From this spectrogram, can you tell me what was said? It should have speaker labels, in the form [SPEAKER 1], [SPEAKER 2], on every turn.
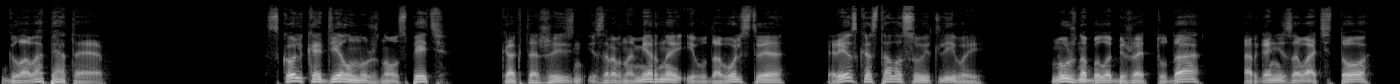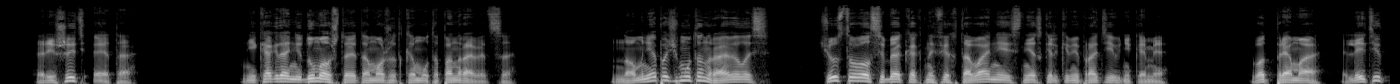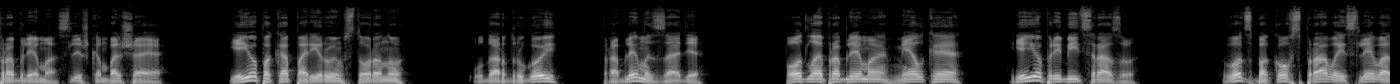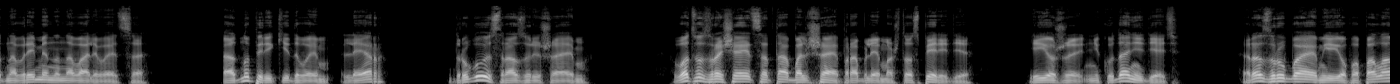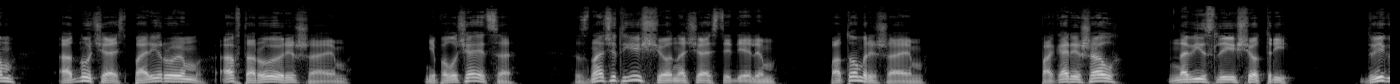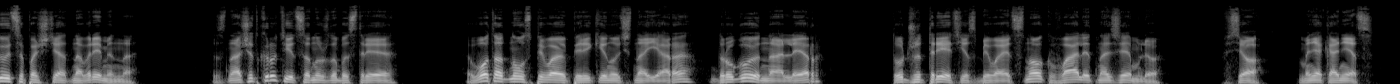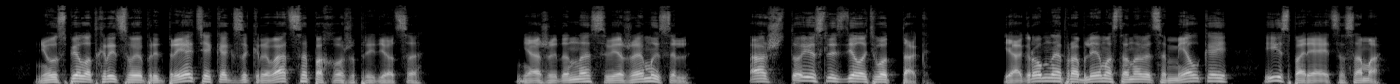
[SPEAKER 1] Глава пятая. Сколько дел нужно успеть? Как-то жизнь из равномерной и в удовольствие резко стала суетливой. Нужно было бежать туда, организовать то, решить это. Никогда не думал, что это может кому-то понравиться. Но мне почему-то нравилось. Чувствовал себя как на фехтовании с несколькими противниками. Вот прямо летит проблема, слишком большая – ее пока парируем в сторону. Удар другой, проблемы сзади. Подлая проблема, мелкая, ее прибить сразу. Вот с боков справа и слева одновременно наваливается. Одну перекидываем Лер, другую сразу решаем. Вот возвращается та большая проблема, что спереди. Ее же никуда не деть. Разрубаем ее пополам, одну часть парируем, а вторую решаем. Не получается? Значит, еще на части делим. Потом решаем. Пока решал, нависли еще три. Двигаются почти одновременно. Значит, крутиться нужно быстрее. Вот одну успеваю перекинуть на Яра, другую на Лер. Тут же третья сбивает с ног, валит на землю. Все, мне конец. Не успел открыть свое предприятие, как закрываться, похоже, придется. Неожиданно свежая мысль. А что, если сделать вот так? И огромная проблема становится мелкой и испаряется сама.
